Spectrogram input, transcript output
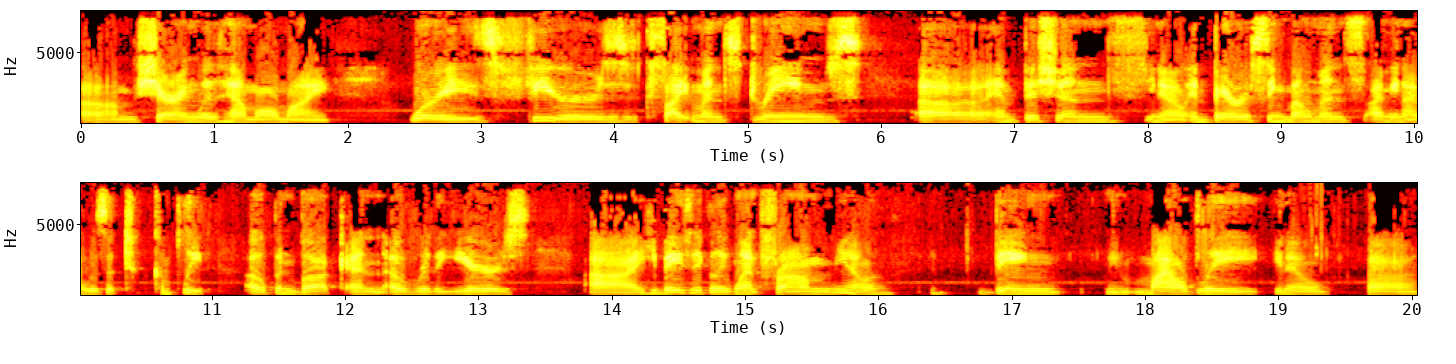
um, sharing with him all my worries, fears, excitements, dreams, uh, ambitions, you know, embarrassing moments. I mean, I was a t- complete open book, and over the years, uh, he basically went from, you know, being you know, mildly, you know, uh,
